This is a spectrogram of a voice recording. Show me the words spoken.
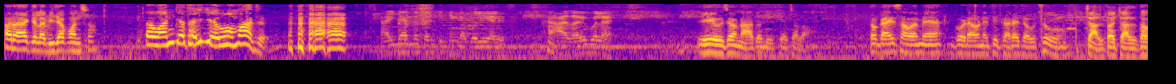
અરે કેટલા બીજા પાંચસો? વન કે થઈ ગયા એવું હમણાં જ. થઈ જાય તો તને ચીકીનો ડબ્બો લઈ આલીશ. હા રવિ બોલાય. એવું છે ના તો દેખીએ ચલો. તો ગાઈસ હવે મેં ગોડાઉનેથી ઘરે જઉં છું. ચાલતો ચાલતો.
